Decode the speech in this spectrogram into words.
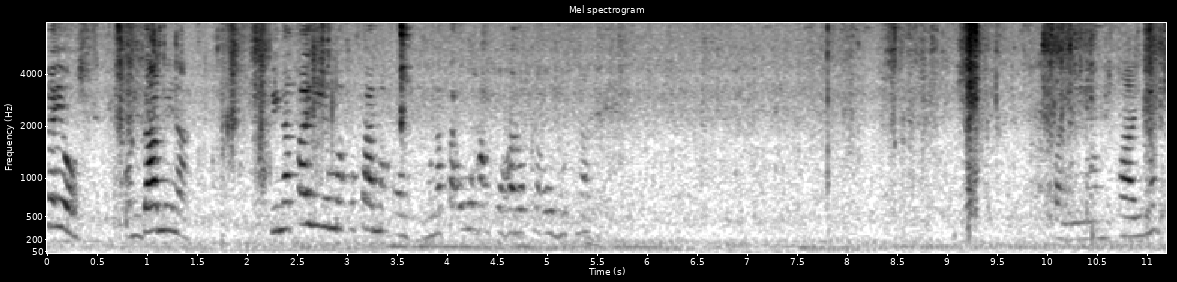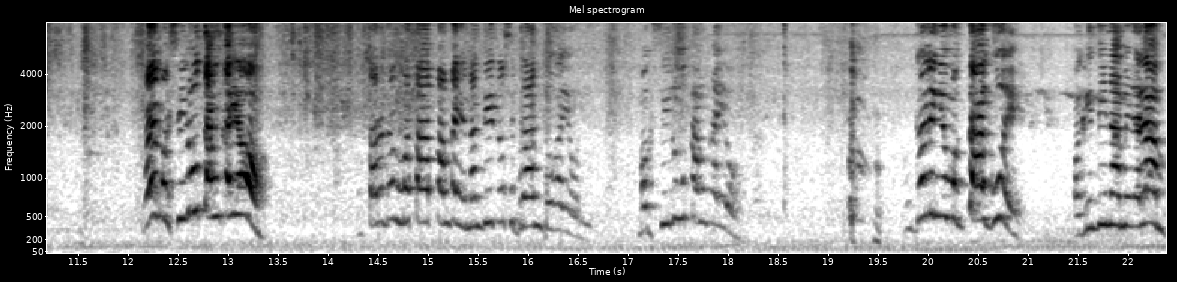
kayo, ang dami na. Pinatay niyo yung mga kasama ko. Mga tauhan ko, harap na ubos na. Paano yung mga mukha niyo? Ngayon, magsilutang kayo! Kung talagang matapang kayo, Brando ngayon. Magsilutang kayo. Ang galing yung magtago eh. Pag hindi namin alam,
